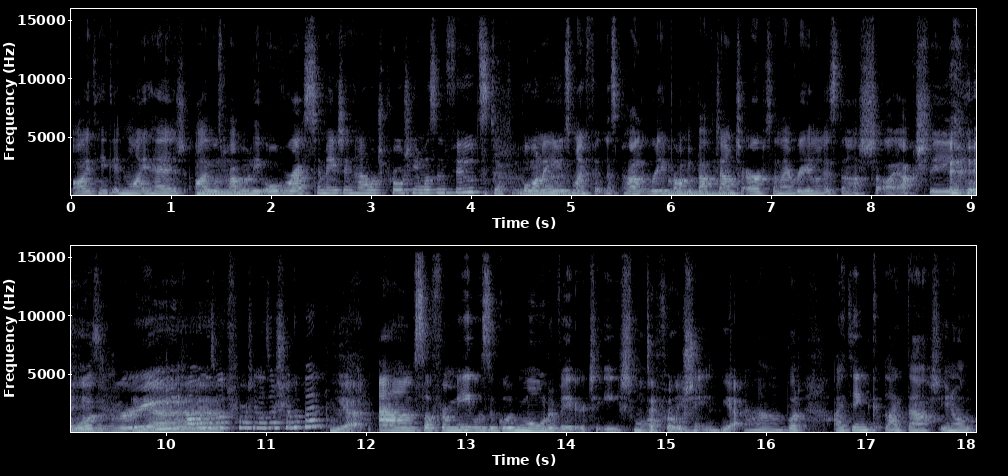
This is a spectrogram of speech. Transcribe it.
I think in my head I was Mm. probably overestimating how much protein was in foods. Definitely. But when I yeah. used MyFitnessPal, it really brought me back Mm. down to earth, and I realized that I actually wasn't really Yeah. having as much protein as I should have been. yeah, Um, so for me, it was a good motivator to eat more Definitely. protein. Yeah. Um, but I think like that, you know,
